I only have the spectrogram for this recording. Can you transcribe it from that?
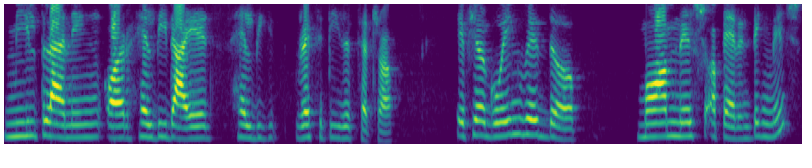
meal planning or healthy diets, healthy recipes, etc. If you're going with the mom niche or parenting niche,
